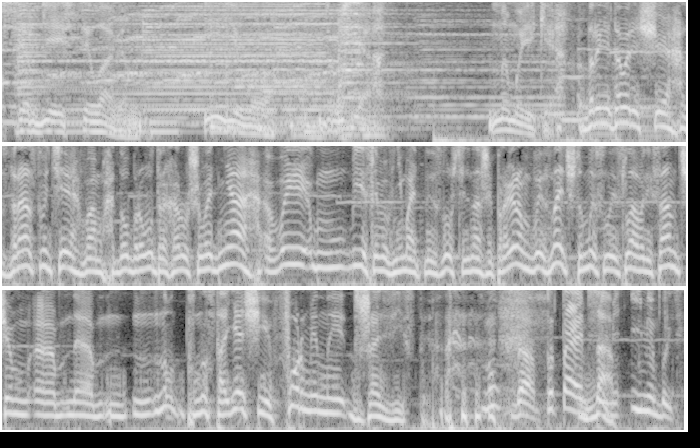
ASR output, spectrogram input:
Сергей Стилавин на маяке. Дорогие товарищи, здравствуйте, вам доброе утро, хорошего дня. Вы, если вы внимательный слушатель нашей программы, вы знаете, что мы с Владиславом Александровичем э, э, ну, настоящие форменные джазисты. Ну да, пытаемся да. Ими, ими быть.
